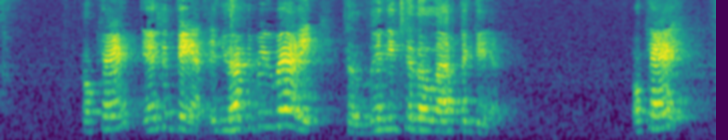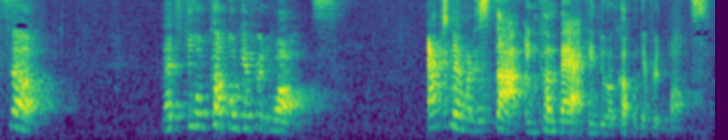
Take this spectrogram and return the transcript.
Okay? End of dance. And you have to be ready to Lindy to the left again. Okay? So, let's do a couple different walls. Actually, I'm going to stop and come back and do a couple different walls.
